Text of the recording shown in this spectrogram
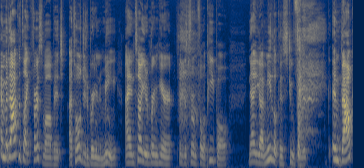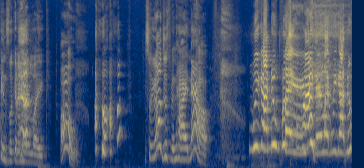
And Madoc's like, first of all, bitch, I told you to bring him to me. I didn't tell you to bring him here to this room full of people. Now you got me looking stupid. and Balcon's looking at her like, oh. so y'all just been hiding out. We got new players. Right. They're like, we got new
